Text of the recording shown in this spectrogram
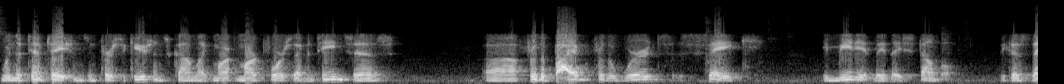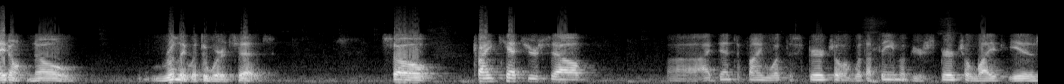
when the temptations and persecutions come, like Mark, Mark four seventeen says, uh, for the Bible, for the word's sake, immediately they stumble because they don't know really what the word says. So try and catch yourself uh, identifying what the spiritual, what the theme of your spiritual life is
